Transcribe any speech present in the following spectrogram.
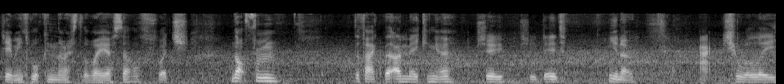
Jamie's walking the rest of the way herself, which, not from the fact that I'm making her, she, she did, you know, actually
